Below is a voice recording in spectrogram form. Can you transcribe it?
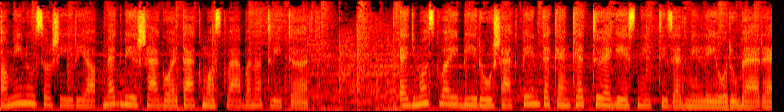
A mínuszos írja, megbírságolták Moszkvában a Twittert egy moszkvai bíróság pénteken 2,4 millió rubelre,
